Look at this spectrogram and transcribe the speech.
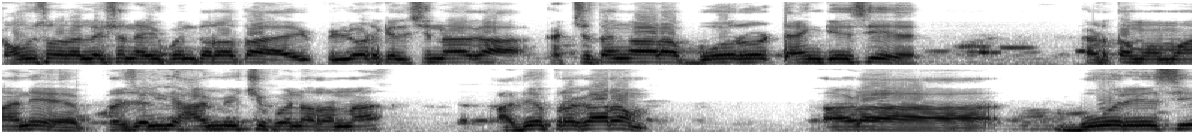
కౌన్సిల్ ఎలక్షన్ అయిపోయిన తర్వాత ఈ పిల్లోడు గెలిచినాక ఖచ్చితంగా ఆడ బోరు ట్యాంక్ వేసి కడతామమ్మా అని ప్రజలకి హామీ ఇచ్చిపోయినారన్న అదే ప్రకారం ఆడ బోర్ వేసి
